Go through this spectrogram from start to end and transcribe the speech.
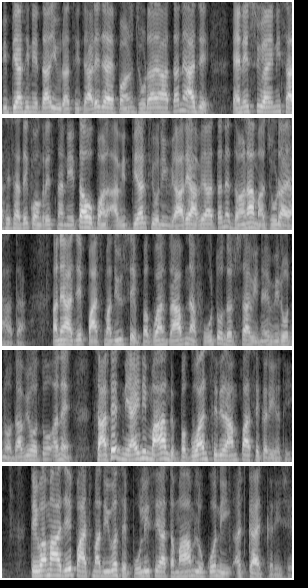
વિદ્યાર્થી નેતા યુવરાજસિંહ જાડેજાએ પણ જોડાયા હતા અને આજે એનએસયુઆઈની સાથે સાથે કોંગ્રેસના નેતાઓ પણ આ વિદ્યાર્થીઓની વ્યારે આવ્યા હતા અને ધરણામાં જોડાયા હતા. અને આજે પાંચમા દિવસે ભગવાન રામના ફોટો દર્શાવીને વિરોધ નોંધાવ્યો હતો અને સાથે જ ન્યાયની માંગ ભગવાન શ્રી રામ પાસે કરી હતી. તેવામાં આજે પાંચમા દિવસે પોલીસે આ તમામ લોકોની અટકાયત કરી છે.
